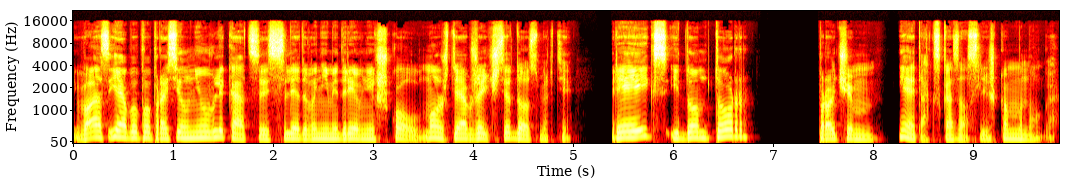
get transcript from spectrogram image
вас я бы попросил не увлекаться исследованиями древних школ, можете обжечься до смерти. Рейкс и Дом Тор... Впрочем, я и так сказал слишком много.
